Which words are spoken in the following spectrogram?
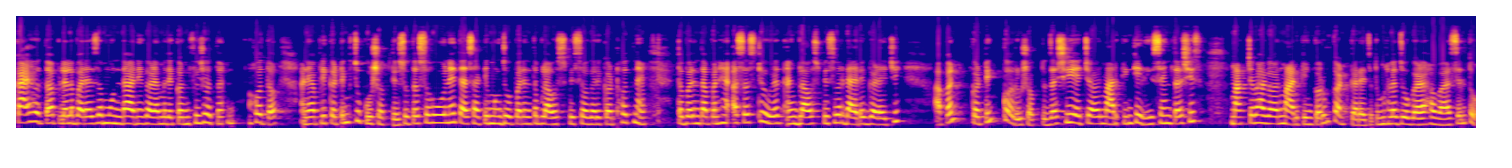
काय होतं? आपल्याला बऱ्याचदा मुंडा आणि गळ्यामध्ये कन्फ्यूज होतं होतं आणि आपली कटिंग चुकू शकते. सो तसं होऊ नये. त्यासाठी मग जोपर्यंत ब्लाऊज पीस वगैरे कट होत नाही तोपर्यंत आपण हे असंच ठेवूयात आणि ब्लाऊज पीसवर डायरेक्ट गळ्याची आपण कटिंग करू शकतो. जशी याच्यावर मार्किंग केली सेम तशीच मागच्या भागावर मार्किंग करून कट करायचं. तुम्हाला जो गळा हवा असेल तो.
